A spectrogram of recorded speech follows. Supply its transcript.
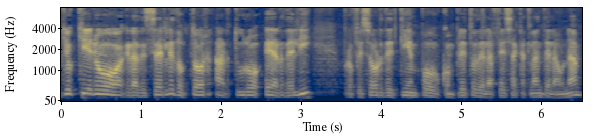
yo quiero agradecerle, doctor Arturo Erdeli, profesor de tiempo completo de la FESA Catlán de la UNAM,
